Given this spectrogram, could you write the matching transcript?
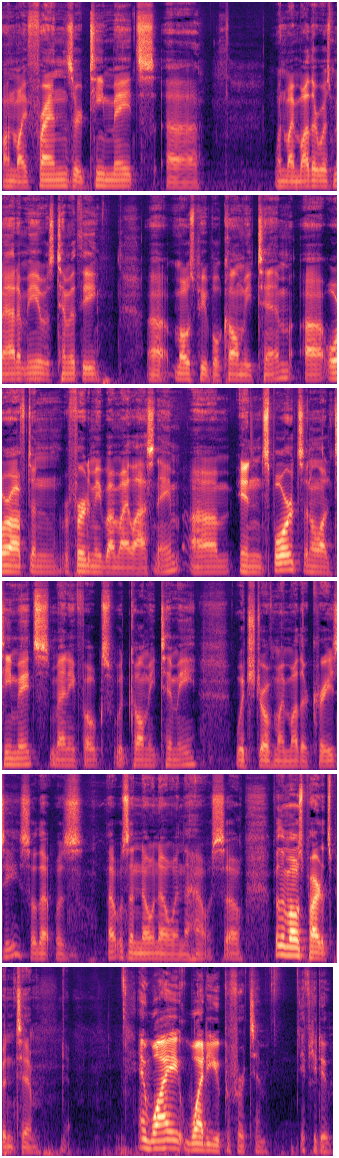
on my friends or teammates. Uh, when my mother was mad at me, it was Timothy. Uh, most people call me Tim, uh, or often refer to me by my last name. Um, in sports, and a lot of teammates, many folks would call me Timmy, which drove my mother crazy. So that was that was a no-no in the house. So for the most part, it's been Tim. Yeah. And why why do you prefer Tim, if you do?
